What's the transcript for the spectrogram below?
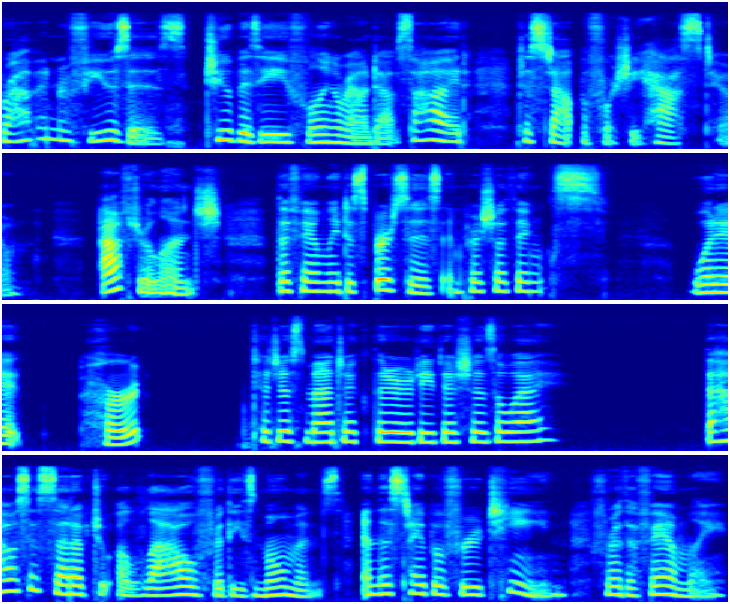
Robin refuses, too busy fooling around outside to stop before she has to. After lunch, the family disperses and Prisha thinks, would it hurt to just magic the dirty dishes away? The house is set up to allow for these moments and this type of routine for the family.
